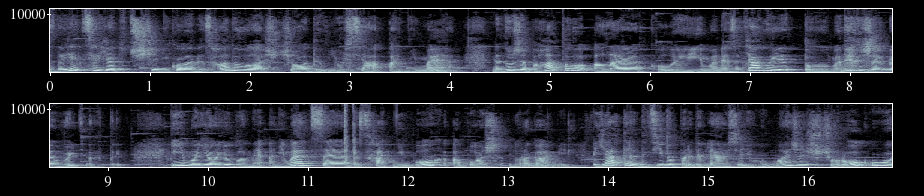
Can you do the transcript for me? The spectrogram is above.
Здається, я тут ще ніколи не згадувала, що дивлюся аніме. Не дуже багато, але коли мене затягує, то мене вже не витягти. І моє улюблене аніме це безхатній Бог або ж Норагамі. Я традиційно передивляюся його майже щороку,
